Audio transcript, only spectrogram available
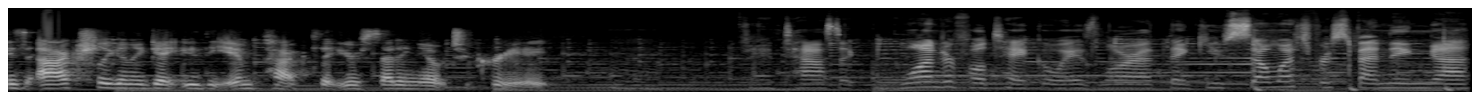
is actually going to get you the impact that you're setting out to create. Mm, fantastic. Wonderful takeaways, Laura. Thank you so much for spending uh,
